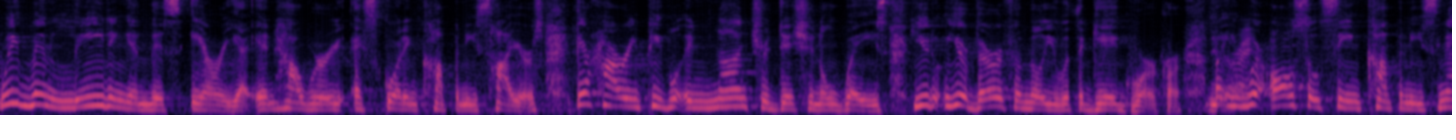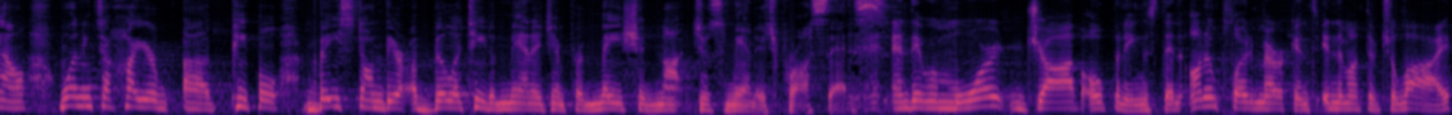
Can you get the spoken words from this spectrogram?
We've been leading in this area in how we're escorting companies hires. They're hiring people in non-traditional ways. You, are very familiar with the gig worker, but yeah. right. we're also seeing companies now wanting to hire uh, people based on their ability to manage information, not just manage process. And there were more job openings than unemployed Americans in the month of July,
